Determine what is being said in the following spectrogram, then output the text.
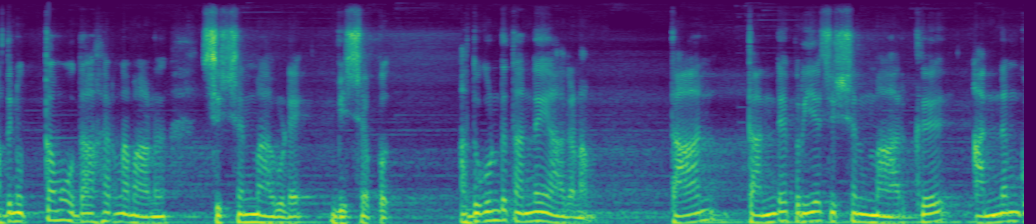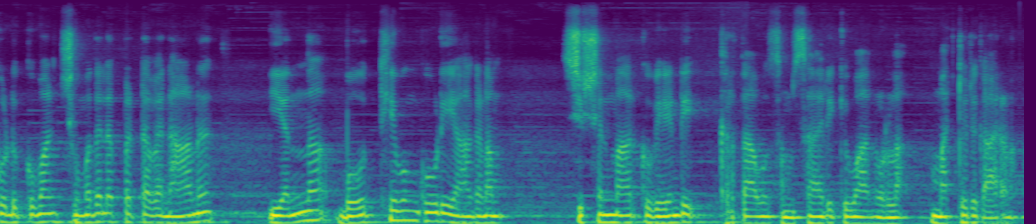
അതിനുത്തമ ഉദാഹരണമാണ് ശിഷ്യന്മാരുടെ വിശപ്പ്. അതുകൊണ്ട് തന്നെയാകണം. താൻ തന്റെ പ്രിയ ശിഷ്യന്മാർക്ക് അന്നം കൊടുക്കുവാൻ ചുമതലപ്പെട്ടവനാണ് എന്ന ബോധ്യവും കൂടിയാകണം ശിഷ്യന്മാർക്കു വേണ്ടി കർത്താവ് സംസാരിക്കുവാനുള്ള മറ്റൊരു കാരണം.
